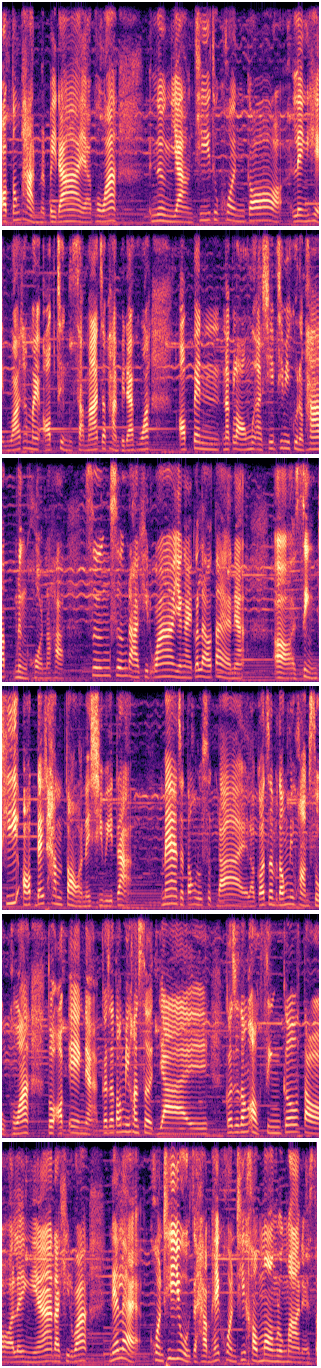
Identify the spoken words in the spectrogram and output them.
ออฟต้องผ่านมันไปได้อะเพราะว่าหนึ่งอย่างที่ทุกคนก็เล็งเห็นว่าทำไมออฟถึงสามารถจะผ่านไปได้ เพราะว่าออฟเป็นนักร้องมืออาชีพที่มีคุณภาพหนึ่งคนนะคะ ซึ่งซึ่งดาคิดว่ายังไงก็แล้วแต่เนี่ยสิ่งที่ออฟได้ทำต่อในชีวิตอะแม่จะต้องรู้สึกได้ แล้วก็จะต้องมีความสุข เพราะว่าตัวอ๊อฟเองเนี่ยก็จะต้องมีคอนเสิร์ตใหญ่ก็จะต้องออกซิงเกิลต่ออะไรอย่างเงี้ยดาคิดว่าเนี่ยแหละคนที่อยู่จะทำให้คนที่เขามองลงมาเนี่ยส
